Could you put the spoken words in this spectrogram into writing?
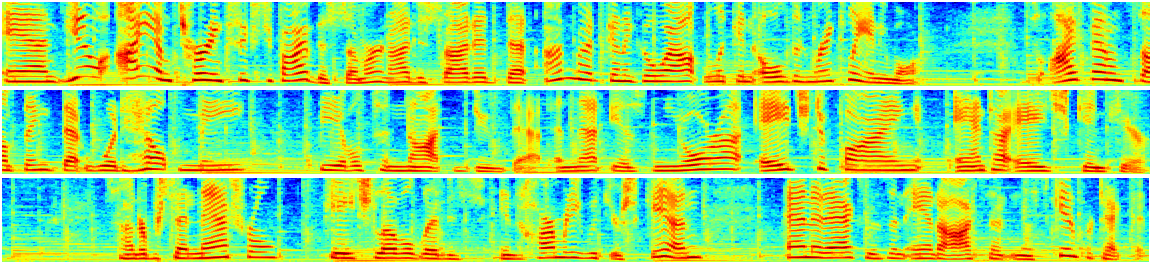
And, you know, I am turning 65 this summer, and I decided that I'm not going to go out looking old and wrinkly anymore. So I found something that would help me be able to not do that, and that is Neora Age Defying Anti Age Skincare. It's 100% natural, pH level that is in harmony with your skin, and it acts as an antioxidant and a skin protectant.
